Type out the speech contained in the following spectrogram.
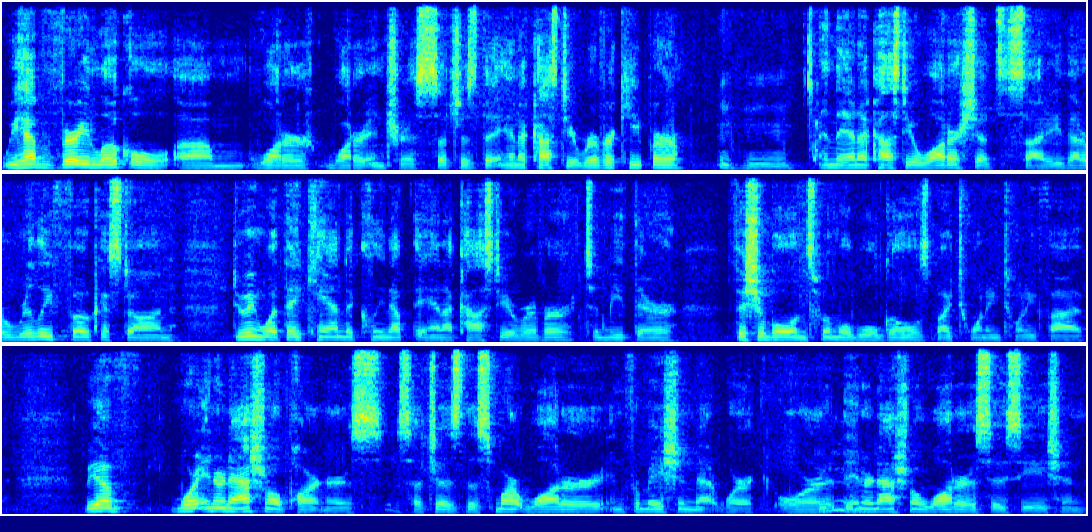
We have very local um, water water interests, such as the Anacostia Riverkeeper mm-hmm. and the Anacostia Watershed Society, that are really focused on doing what they can to clean up the Anacostia River to meet their fishable and swimmable goals by 2025. We have more international partners, such as the Smart Water Information Network or mm. the International Water Association.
